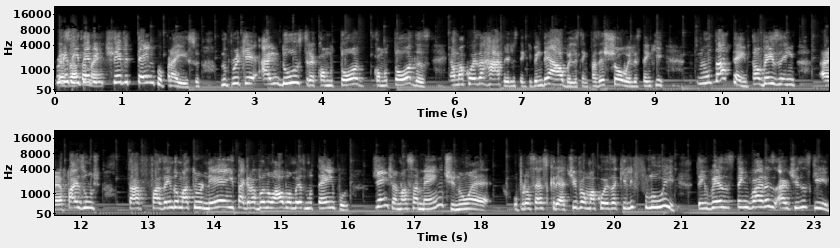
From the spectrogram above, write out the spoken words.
Porque assim, teve, teve tempo para isso. Porque a indústria, como, to como todas, é uma coisa rápida. Eles têm que vender álbum, eles têm que fazer show, eles têm que. Não dá tempo. Talvez em, é, faz um. Tá fazendo uma turnê e tá gravando o álbum ao mesmo tempo. Gente, a nossa mente não é. O processo criativo é uma coisa que ele flui. Tem vezes, tem várias artistas que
